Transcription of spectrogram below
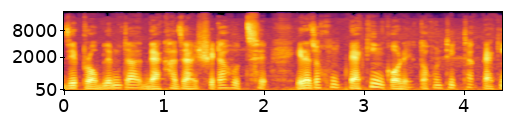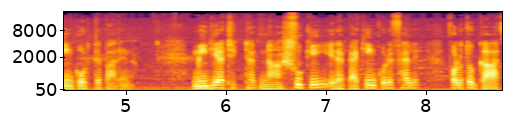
যে প্রবলেমটা দেখা যায়, সেটা হচ্ছে এরা যখন প্যাকিং করে, তখন ঠিকঠাক প্যাকিং করতে পারে না। মিডিয়া ঠিকঠাক না শুকিয়েই এরা প্যাকিং করে ফেলে। ফলত গাছ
